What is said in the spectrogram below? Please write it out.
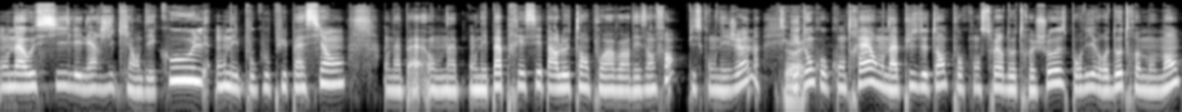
on a aussi l'énergie qui en découle, on est beaucoup plus patient, on n'a pas- on a- on n'est pas pressé par le temps pour avoir des enfants, puisqu'on est jeune. C'est Et vrai. donc, au contraire, on a plus de temps pour construire d'autres choses, pour vivre d'autres moments.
